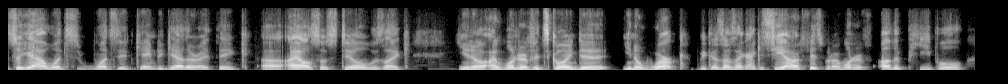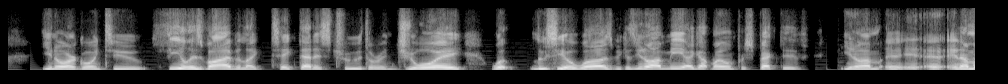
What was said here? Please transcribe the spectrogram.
so yeah, once once it came together, I think uh, I also still was like, you know, I wonder if it's going to you know work because I was like, I can see how it fits, but I wonder if other people you know, are going to feel his vibe and like take that as truth or enjoy what Lucio was. Because you know, I'm me, I got my own perspective. You know, I'm and I'm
